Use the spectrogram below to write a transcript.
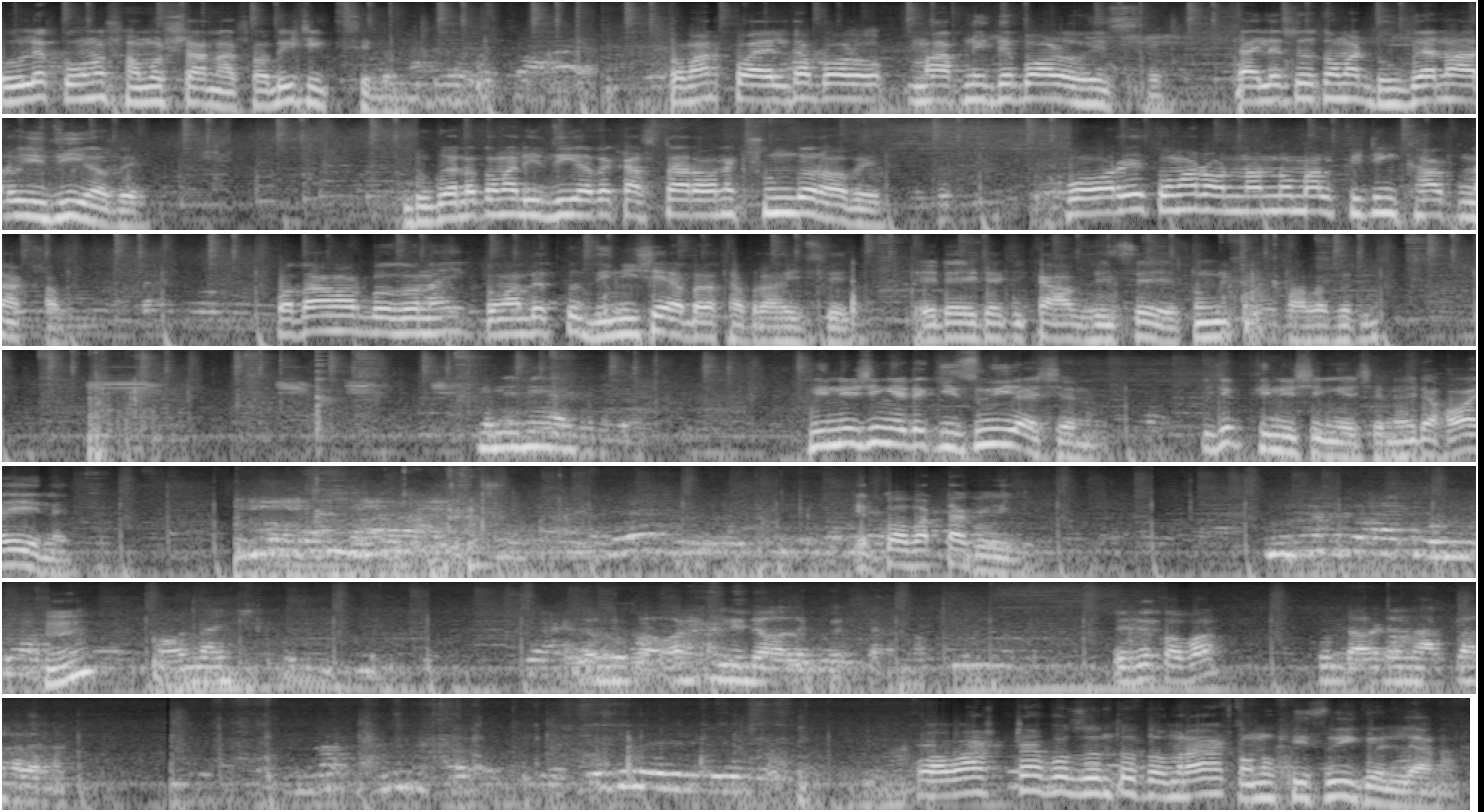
ওগুলো কোনো সমস্যা না সবই ঠিক ছিল। তোমার কয়েলটা বড় মাপ নিতে বড় হয়েছে। তাইলে তো তোমার ঢুকানো আরও ইজি হবে। ঢুকানো তোমার ইজি হবে কাজটা আরও অনেক সুন্দর হবে। পরে তোমার অন্যান্য মাল ফিটিং খাক না খাও কথা আমার বোঝো নাই তোমাদের তো জিনিসে আবরা থাবরা হয়েছে। এটা এটা কি কাজ হয়েছে? তুমি ভালো করি ফিনিশিং ফিনিশিং এটা কিছুই আসে না। কিছু ফিনিশিং আসে না এটা হয়ই না। এর কভারটা কই? হুম? এই যে কভার নাক না কভারটা পর্যন্ত তোমরা কোনো কিছুই করলে না।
